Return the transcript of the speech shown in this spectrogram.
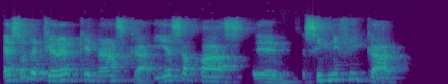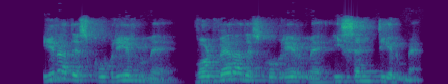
eso de querer que nazca y esa paz eh, significa ir a descubrirme, volver a descubrirme y sentirme,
